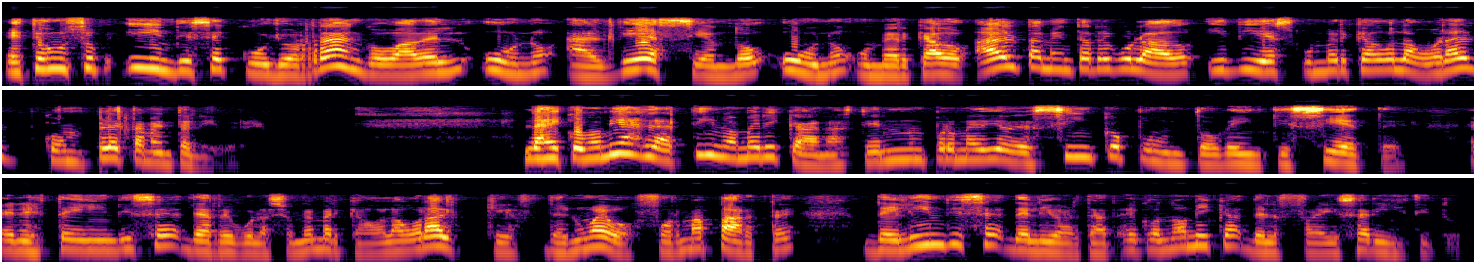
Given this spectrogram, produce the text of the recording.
Este es un subíndice cuyo rango va del 1 al 10, siendo 1 un mercado altamente regulado y 10 un mercado laboral completamente libre. Las economías latinoamericanas tienen un promedio de 5.27 en este índice de regulación del mercado laboral, que de nuevo forma parte del índice de libertad económica del Fraser Institute.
